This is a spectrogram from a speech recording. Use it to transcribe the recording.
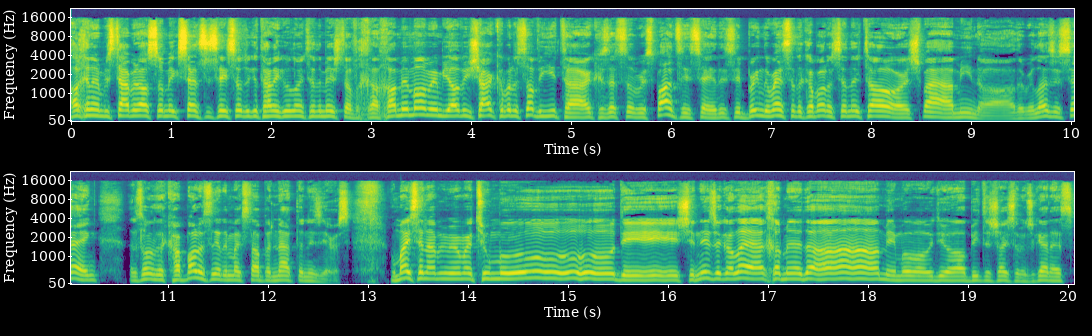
Hachanam Bistabit also makes sense to say so to Getani who learned to the Mishnah. Of Chachamimomim Yavishar Kabunasavi Yitar, because that's the response they say. They say, bring the rest of the carbonos in their or Shma Amina. The Relez is saying that it's only the carbonos that get mixed up and not the Nazirs. Umaysan Abi Mirma Tumudi, Shinizar Galech, Adminadam, Imo Bita Shaisam Zukanes.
